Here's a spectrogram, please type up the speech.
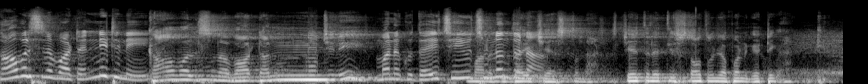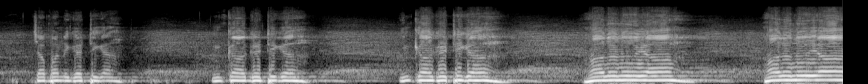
కావలసిన వాటన్నిటినీ కావలసిన వాటన్నిటినీ మనకు దయచేయుచున్నందున దయచేస్తున్నాడు. చేతులెత్తి స్తోత్రం చెప్పండి గట్టిగా. చెప్పండి గట్టిగా. ఇంకా గట్టిగా. ఇంకా గట్టిగా. హల్లెలూయా. హల్లెలూయా.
